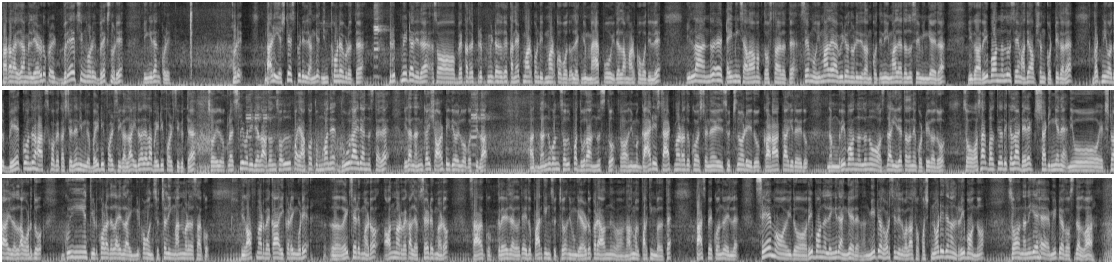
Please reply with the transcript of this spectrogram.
ಸಾಕಾಗಿದೆ. ಆಮೇಲೆ ಎರಡು ಕಡೆ ಬ್ರೇಕ್ಸಿಂಗ್ ನೋಡಿ ಬ್ರೇಕ್ಸ್ ನೋಡಿ. ಹಿಂಗಿದೆ ಅಂದ್ಕೊಳ್ಳಿ ನೋಡಿ, ಗಾಡಿ ಎಷ್ಟೇ ಸ್ಪೀಡ್ ಇಲ್ಲಿ ಹಂಗೆ ನಿಂತ್ಕೊಂಡೇ ಬಿಡುತ್ತೆ. ಟ್ರಿಪ್ ಮೀಟರ್ ಇದೆ ಸೊ ಬೇಕಾದರೆ ಟ್ರಿಪ್ ಮೀಟರ್ಗೆ ಕನೆಕ್ಟ್ ಮಾಡ್ಕೊಂಡು ಇದು ಮಾಡ್ಕೋಬೋದು. ಲೈಕ್ ನೀವು ಮ್ಯಾಪು ಇದೆಲ್ಲ ಮಾಡ್ಕೋಬೋದು ಇಲ್ಲಿ. ಇಲ್ಲ ಅಂದರೆ ಟೈಮಿಂಗ್ಸ್ ಆರಾಮಾಗಿ ತೋರಿಸ್ತಾ ಇರುತ್ತೆ. ಸೇಮ್ ಹಿಮಾಲಯ ವೀಡಿಯೋ ನೋಡಿದ್ದೀರ ಅನ್ಕೋತೀನಿ. ಹಿಮಾಲಯದಲ್ಲೂ ಸೇಮ್ ಹಿಂಗೆ ಇದೆ. ಈಗ ರೀಬಾರ್ನಲ್ಲೂ ಸೇಮ್ ಅದೇ ಆಪ್ಷನ್ ಕೊಟ್ಟಿದ್ದಾರೆ. ಬಟ್ ನೀವು ಅದು ಬೇಕು ಅಂದರೆ ಹಾಕ್ಸ್ಕೋಬೇಕಷ್ಟೇ ನಿಮಗೆ ಬೈ ಡಿಫಾಲ್ಟ್ ಸಿಗಲ್ಲ. ಇದರಲ್ಲೆಲ್ಲ ಬೈ ಡಿಫಾಲ್ಟ್ ಸಿಗುತ್ತೆ. ಸೊ ಇದು ಕ್ಲಚ್ ಲಿವರ್ ಇದೆಯಲ್ಲ, ಅದೊಂದು ಸ್ವಲ್ಪ ಯಾಕೋ ತುಂಬಾ ದೂರ ಇದೆ ಅನ್ನಿಸ್ತಾ ಇದೆ. ಇಲ್ಲ ನನ್ನ ಕೈ ಶಾರ್ಟ್ ಇದೆಯೋ ಇಲ್ವೋ ಗೊತ್ತಿಲ್ಲ. ಅದು ನನಗೊಂದು ಸ್ವಲ್ಪ ದೂರ ಅನ್ನಿಸ್ತು. ಸೊ ನಿಮ್ಮ ಗಾಡಿ ಸ್ಟಾರ್ಟ್ ಮಾಡೋದಕ್ಕೂ ಅಷ್ಟೇ ಈ ಸ್ವಿಚ್ ನೋಡಿ ಇದು ಕಡಾಕಾಗಿದೆ ಇದು. ನಮ್ಮ ರೀಬಾನ್ನಲ್ಲೂ ಹೊಸ್ದಾಗಿ ಇದೇ ಥರನೇ ಕೊಟ್ಟಿರೋದು. ಸೊ ಹೊಸಾಗಿ ಬರ್ತಿರೋದಕ್ಕೆಲ್ಲ ಡೈರೆಕ್ಟ್ ಸ್ಟಾರ್ಟ್ ಹಿಂಗೇ ನೀವು ಎಕ್ಸ್ಟ್ರಾ ಇಲ್ಲೆಲ್ಲ ಹೊಡೆದು ಗುಯ್ ಅಂತ ಹಿಡ್ಕೊಳ್ಳೋದೆಲ್ಲ ಇಲ್ಲ. ಹಿಂಗೆ ಹಿಡ್ಕೊಂಡು ಒಂದು ಸ್ವಿಚ್ಚಲ್ಲಿ ಹಿಂಗೆ ಆನ್ ಮಾಡಿದ್ರೆ ಸಾಕು. ಈಗ ಆಫ್ ಮಾಡಬೇಕಾ? ಈ ಕಡೆ ಹಿಂಗೆ ರೈಟ್ ಸೈಡಿಗೆ ಮಾಡು. ಆನ್ ಮಾಡಬೇಕಾ? ಲೆಫ್ಟ್ ಸೈಡಿಗೆ ಮಾಡು. ಸಾಕು ಕ್ರೇಜ್ ಆಗುತ್ತೆ. ಇದು ಪಾರ್ಕಿಂಗ್ ಸ್ವಿಚ್ಚು ನಿಮಗೆ ಎರಡು ಕಡೆ ಆನ್ ನಾರ್ಮಲ್ ಪಾರ್ಕಿಂಗ್ ಬರುತ್ತೆ. ಪಾಸ್ ಬೇಕು ಅಂದರೆ ಇಲ್ಲೇ. ಸೇಮು ಇದು ರೀಬೌನಲ್ಲಿ ಹೆಂಗಿದೆ, ಹಂಗೆ ಇದೆ. ನಾನು ಮೀಟಿಯರ್ ಓಡಿಸಿಲ್ವಲ್ಲ ಸೊ ಫಸ್ಟ್ ನೋಡಿದ್ದೆ ನಾನು ರೀಬೌನು ಸೊ ನನಗೆ ಮೀಟಿಯರ್ ಹೊಸ್ದಲ್ವಾ?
